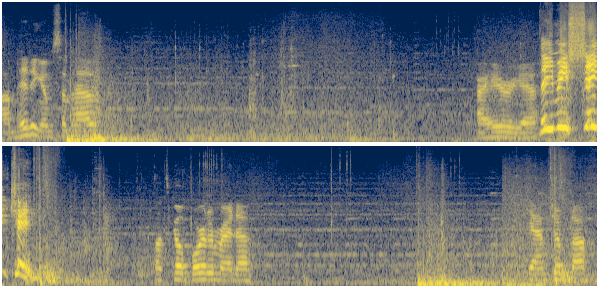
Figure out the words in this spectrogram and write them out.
I'm hitting him somehow. Alright, here we go. They be sinking. Let's go board him right now. Yeah, I'm jumping off.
